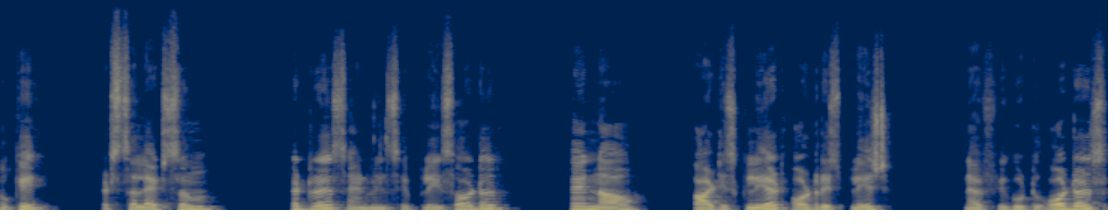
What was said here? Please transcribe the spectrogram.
Okay. Let's select some address and we'll say place order. And now cart is cleared. Order is placed. Now if we go to orders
